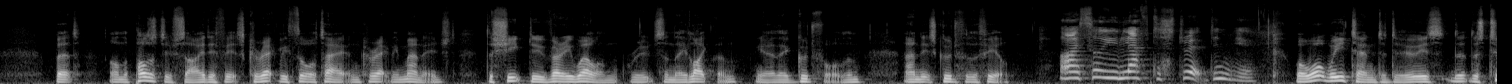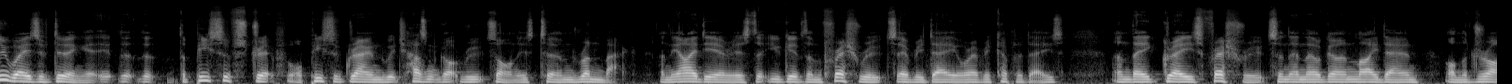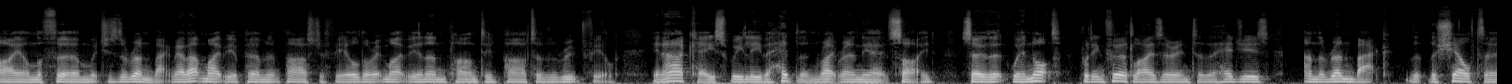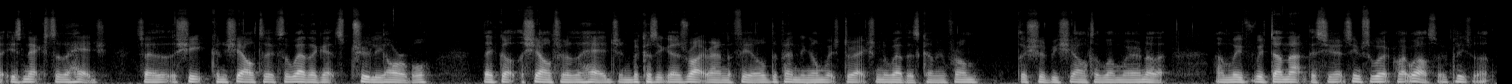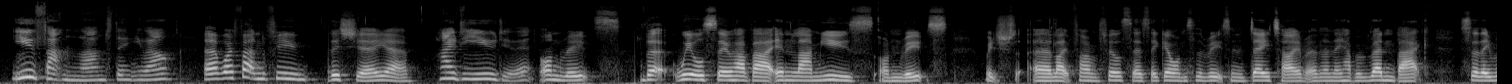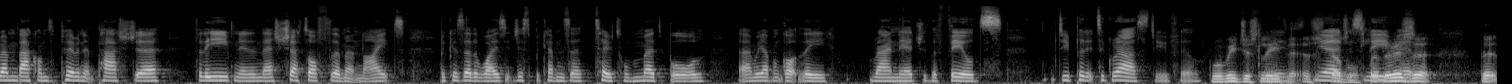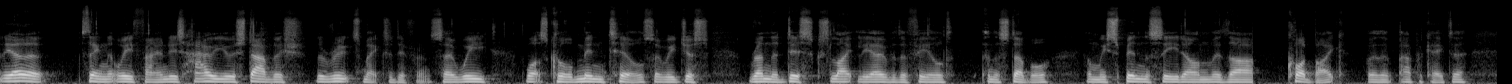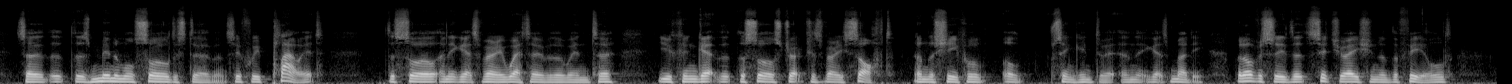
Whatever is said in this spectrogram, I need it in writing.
But on the positive side, if it's correctly thought out and correctly managed, the sheep do very well on roots and they like them. You know, they're good for them, and it's good for the field. Oh, I saw you left a strip, didn't you? Well, what we tend to do is that there's two ways of doing it. it the, the, the piece of strip or piece of ground which hasn't got roots on is termed run back. And the idea is that you give them fresh roots every day or every couple of days, and they graze fresh roots and then they'll go and lie down on the dry, on the firm, which is the run back. Now, that might be a permanent pasture field or it might be an unplanted part of the root field. In our case, we leave a headland right round the outside so that we're not putting fertiliser into the hedges and the run back, that the shelter is next to the hedge so that the sheep can shelter if the weather gets truly horrible. They've got the shelter of the hedge, and because it goes right around the field, depending on which direction the weather's coming from, there should be shelter one way or another. And we've we've done that this year. It seems to work quite well, so we're pleased with that. You fatten lambs, don't you, Al? Uh, well, I fattened a few this year, yeah, How do you do it? on roots. But we also have our in lamb ewes on roots, which, uh, like Farmer Phil says, they go onto the roots in the daytime and then they have a run back. So they run back onto permanent pasture for the evening and they're shut off them at night because otherwise it just becomes a total mud ball. And we haven't got the round the edge of the fields. Do you put it to grass, do you, Phil? Well, we just leave it as Yeah, stubble. just but leave there is a the, the other thing that we found is how you establish the roots makes a difference. So we what's called min till. So we just run the discs lightly over the field and the stubble, and we spin the seed on with our quad bike with an applicator, so that there's minimal soil disturbance. If we plough it, the soil and it gets very wet over the winter, you can get that the soil structure is very soft, and the sheep will, will sink into it, and it gets muddy. But obviously, the situation of the field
